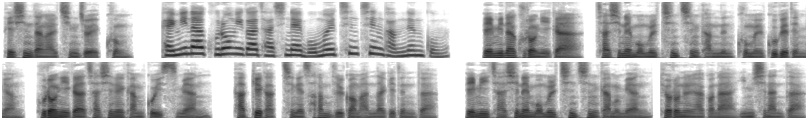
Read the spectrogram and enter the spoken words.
배신당할 징조의 꿈. 뱀이나 구렁이가 자신의 몸을 친친 감는 꿈. 뱀이나 구렁이가 자신의 몸을 친친 감는 꿈을 꾸게 되면 구렁이가 자신을 감고 있으면 각계각층의 사람들과 만나게 된다. 뱀이 자신의 몸을 친친 감으면 결혼을 하거나 임신한다.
